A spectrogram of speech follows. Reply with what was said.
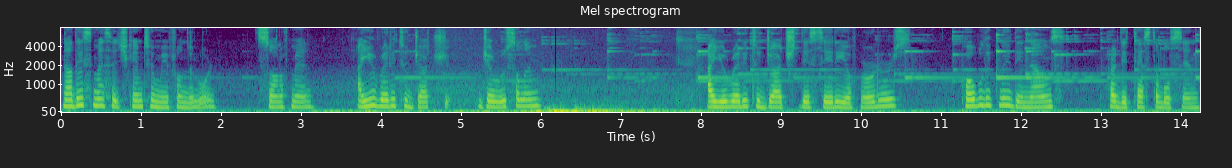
Now, this message came to me from the Lord Son of man, are you ready to judge Jerusalem? Are you ready to judge this city of murderers? Publicly denounce her detestable sins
